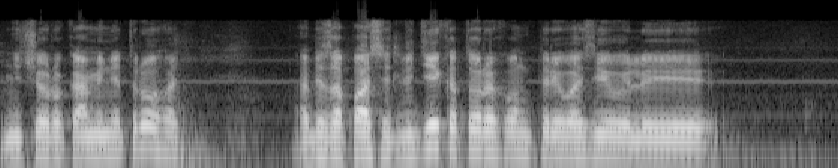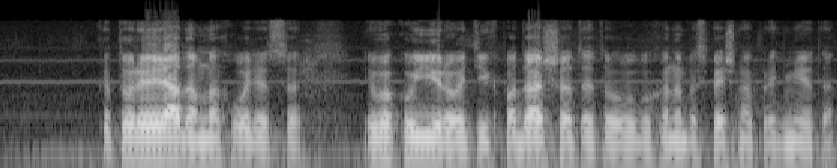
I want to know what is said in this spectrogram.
ничего руками не трогать, обезопасить людей, которых он перевозил или которые рядом находятся, эвакуировать их подальше от этого выбухонебезпечного предмета,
